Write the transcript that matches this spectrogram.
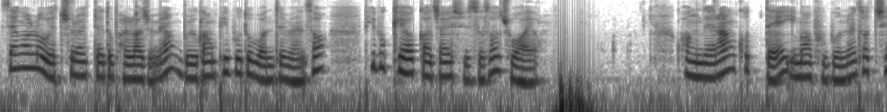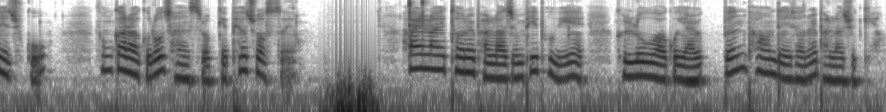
생얼로 외출할 때도 발라주면 물광 피부도 만들면서 피부 케어까지 할 수 있어서 좋아요. 광대랑 콧대, 이마 부분을 터치해주고 손가락으로 자연스럽게 펴주었어요. 하이라이터를 발라준 피부 위에 글로우하고 얇은 파운데이션을 발라줄게요.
